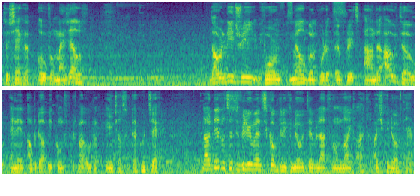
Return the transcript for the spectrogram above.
te zeggen over mijzelf. De R&D tree voor Melbourne voor de upgrades aan de auto. En in Abu Dhabi komt volgens mij ook nog eentje als ik dat goed zeg. Nou, dit was dus de video mensen. Ik hoop dat jullie genoten hebben. Laat even een like achter als je genoten hebt.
